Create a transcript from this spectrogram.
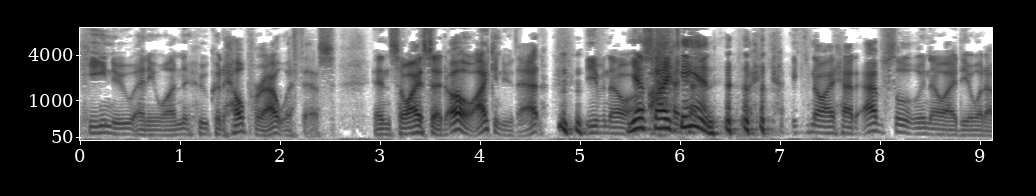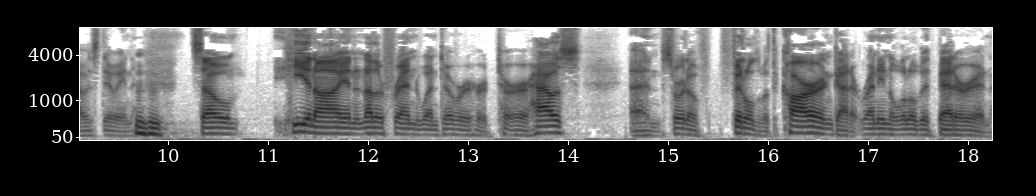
he knew anyone who could help her out with this. And so I said, Oh, I can do that. Even though yes, I, I can. had, I, even though I had absolutely no idea what I was doing. Mm-hmm. So he and I and another friend went over her, to her house and sort of fiddled with the car and got it running a little bit better. And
